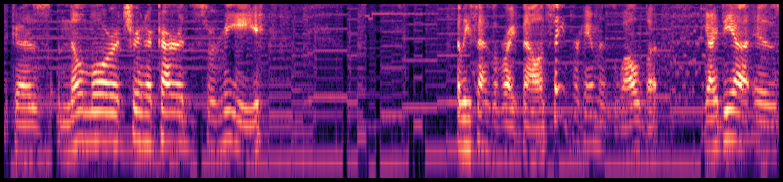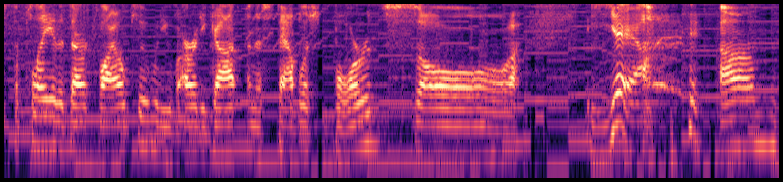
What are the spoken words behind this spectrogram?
because no more trainer cards for me. At least as of right now, and same for him as well, but the idea is to play the Dark Vileplume when you've already got an established board, so... yeah! um...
